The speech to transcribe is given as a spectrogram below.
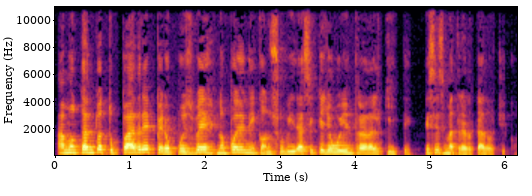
amo tanto a tu padre, pero pues ve, no puede ni con su vida, así que yo voy a entrar al quite. Ese es matriarcado, chicos.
